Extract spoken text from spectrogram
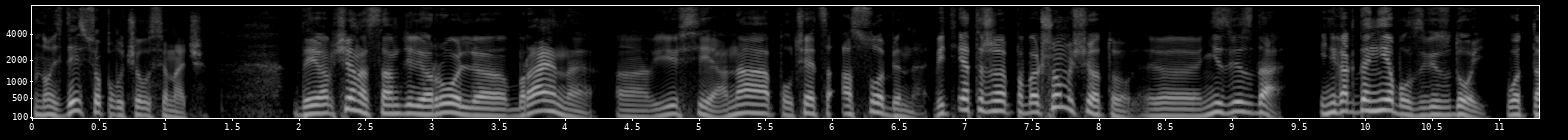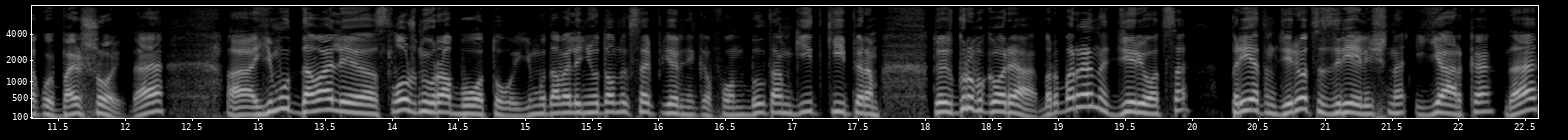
Но здесь все получилось иначе. Да и вообще, на самом деле, роль э, Брайана э, в UFC, она получается особенная. Ведь это же, по большому счету, э, не звезда. И никогда не был звездой, вот такой большой, да. А, ему давали сложную работу, ему давали неудобных соперников, он был там гейткипером. То есть, грубо говоря, Барбарена дерется, при этом дерется зрелищно, ярко, да,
